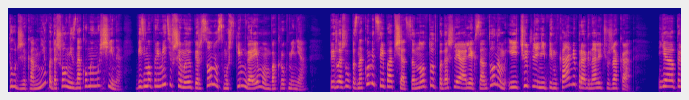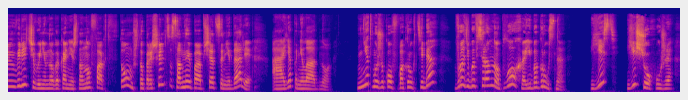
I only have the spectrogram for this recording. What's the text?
Тут же ко мне подошел незнакомый мужчина, видимо, приметивший мою персону с мужским гаремом вокруг меня. Предложил познакомиться и пообщаться, но тут подошли Олег с Антоном и чуть ли не пинками прогнали чужака. Я преувеличиваю немного, конечно, но факт в том, что пришельцу со мной пообщаться не дали, а я поняла одно. Нет мужиков вокруг тебя, вроде бы все равно плохо, ибо грустно. Есть еще хуже –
